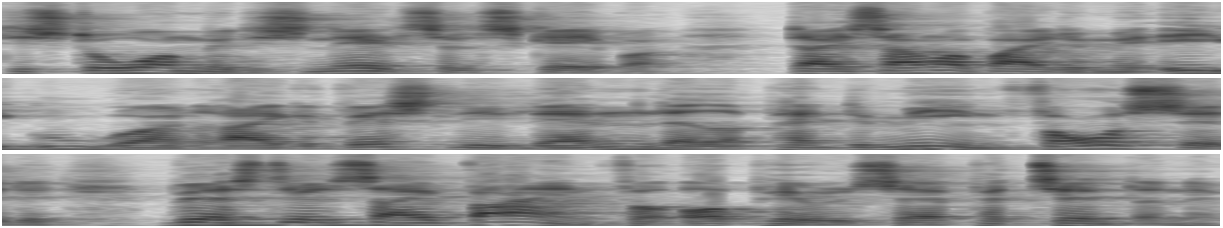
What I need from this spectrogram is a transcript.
de store medicinalselskaber, der i samarbejde med EU og en række vestlige lande lader pandemien fortsætte ved at stille sig i vejen for ophævelse af patenterne.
